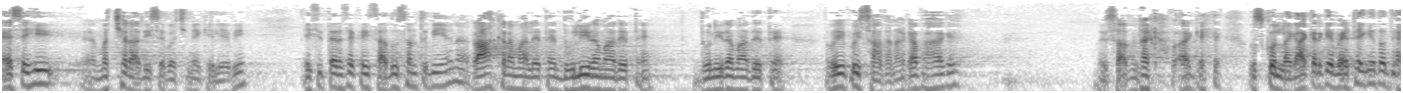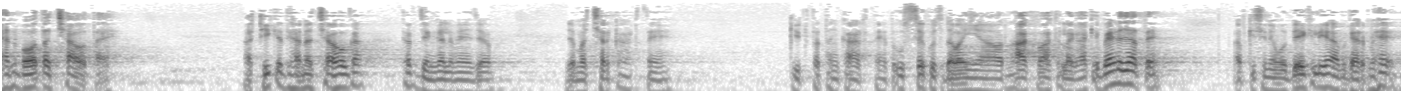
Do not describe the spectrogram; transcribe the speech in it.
ऐसे ही मच्छर आदि से बचने के लिए भी। इसी तरह से कई साधु संत भी है ना, राख रमा लेते हैं, धूली रमा देते हैं, धुनी रमा देते हैं। तो भाई कोई साधना का भाग है? साधना का भाग है। उसको लगा करके बैठेंगे तो ध्यान बहुत अच्छा होता है। ठीक है, ध्यान अच्छा होगा। कब जंगल में जब जब मच्छर काटते हैं, कीट पतंग काटते हैं तो उससे कुछ दवाइयाँ और राख वाख लगा के बैठ जाते हैं। अब किसी ने वो देख लिया, अब घर में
